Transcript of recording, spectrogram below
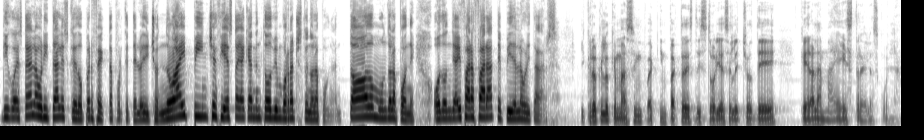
Digo, esta de Laurita les quedó perfecta porque te lo he dicho, no hay pinche fiesta ya que anden todos bien borrachos que no la pongan. Todo mundo la pone. O donde hay farafara, te pide Laurita Garza. Y creo que lo que más impa- impacta de esta historia es el hecho de que era la maestra de la escuela.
